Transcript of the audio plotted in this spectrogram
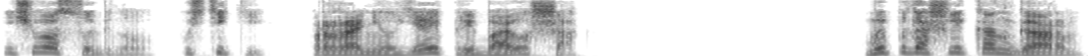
Ничего особенного. Пустяки. Проронил я и прибавил шаг. Мы подошли к ангарам.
